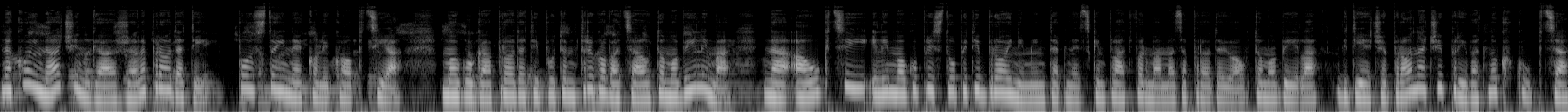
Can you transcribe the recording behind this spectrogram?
na koji način ga žele prodati. Postoji nekoliko opcija. Mogu ga prodati putem trgovaca automobilima na aukciji ili mogu pristupiti brojnim internetskim platformama za prodaju automobila, gdje će pronaći privatnog kupca,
